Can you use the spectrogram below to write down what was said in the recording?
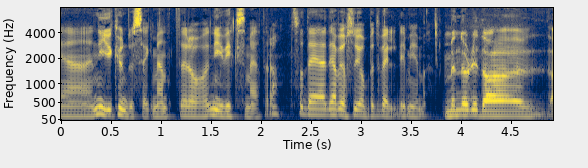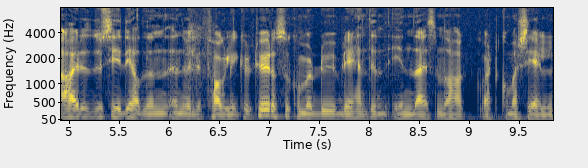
eh, nye kundesegmenter og nye virksomheter. Da. Så det, det, har vi også jobbet veldig mye med. Men når de da er, du sier de hadde en, en veldig faglig kultur, og så kommer du, blir hentet inn deg som da har vært kommersiell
